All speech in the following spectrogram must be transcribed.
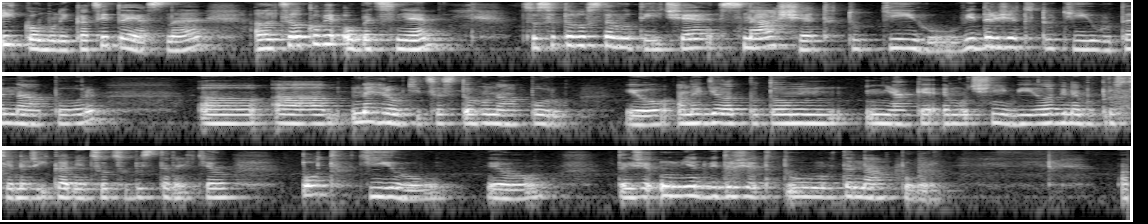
i komunikaci, to je jasné, ale celkově obecně, co se toho vztahu týče, snášet tu tíhu, vydržet tu tíhu, ten nápor a nehroutit se z toho náporu. Jo, a nedělat potom nějaké emoční výlevy nebo prostě neříkat něco, co byste nechtěl pod tíhou. Jo, takže umět vydržet tu, ten nápor. A,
